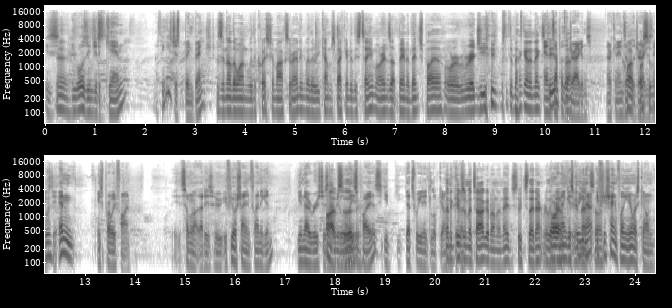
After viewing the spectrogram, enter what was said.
He's, Yeah. He was injured again. I think he's just been benched. He's another one with the question marks around him, whether he comes back into this team or ends up being a bench player or a Reggie at the back end of next Ends year. up at the Dragons. I reckon ends up at the Dragons next year. And he's probably fine. Someone like that is who, if you're Shane Flanagan, you know Roosters Oh, have middle absolutely. east players. You, you- that's where you need to look. and it gives them a target on an edge, which they don't really or have an Angus. You know, side. if you're Shane Fling, you almost go and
